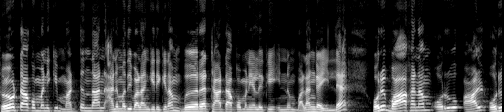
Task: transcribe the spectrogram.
டொயோட்டா கம்பெனிக்கு மட்டும்தான் அனுமதி வழங்கியிருக்கணும் வேறு டாடா கம்பெனிகளுக்கு இன்னும் வழங்க இல்லை. ஒரு வாகனம் ஒரு ஆள் ஒரு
